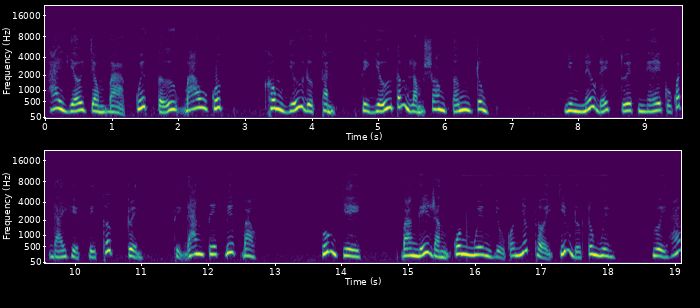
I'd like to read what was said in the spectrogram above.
Hai vợ chồng bà quyết tử bao quốc, không giữ được thành thì giữ tấm lòng son tận trung. Nhưng nếu để tuyệt nghệ của quách đại hiệp bị thất truyền thì đang tiếc biết bao huống chi bà nghĩ rằng quân nguyên dù có nhất thời chiếm được trung nguyên, người hán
